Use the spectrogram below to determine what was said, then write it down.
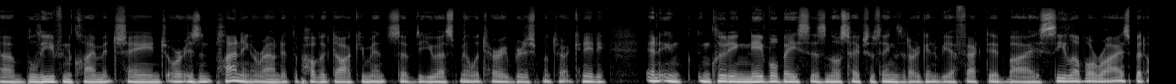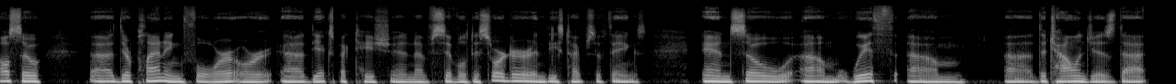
uh, believe in climate change or isn't planning around it. The public documents of the U.S. military, British military, Canadian, and in, including naval bases and those types of things that are going to be affected by sea level rise, but also uh, they're planning for or uh, the expectation of civil disorder and these types of things. And so, um, with um, uh, the challenges that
